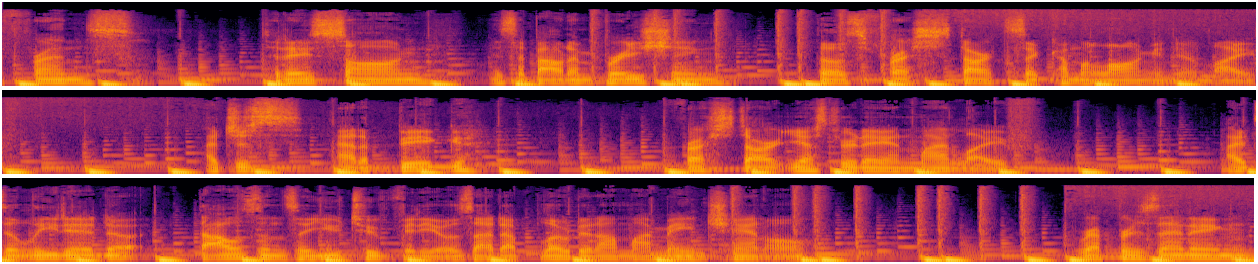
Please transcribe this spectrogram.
friends, today's song is about embracing those fresh starts that come along in your life. I just had a big fresh start yesterday in my life. I deleted thousands of YouTube videos I'd uploaded on my main channel, representing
